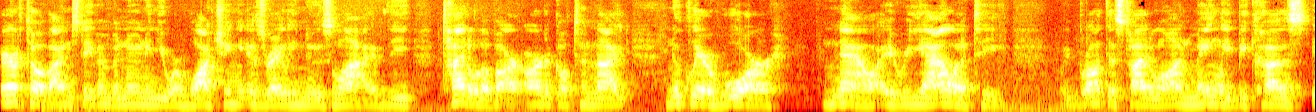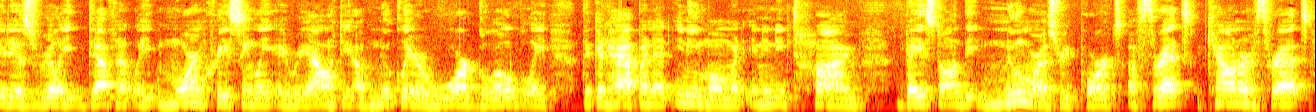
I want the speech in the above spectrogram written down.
Erev Tov, I'm Stephen Ben-Nun and you are watching Israeli News Live. The title of our article tonight, Nuclear War Now, a Reality. We brought this title on mainly because it is really definitely more increasingly a reality of nuclear war globally that could happen at any moment, in any time, based on the numerous reports of threats, counter threats,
